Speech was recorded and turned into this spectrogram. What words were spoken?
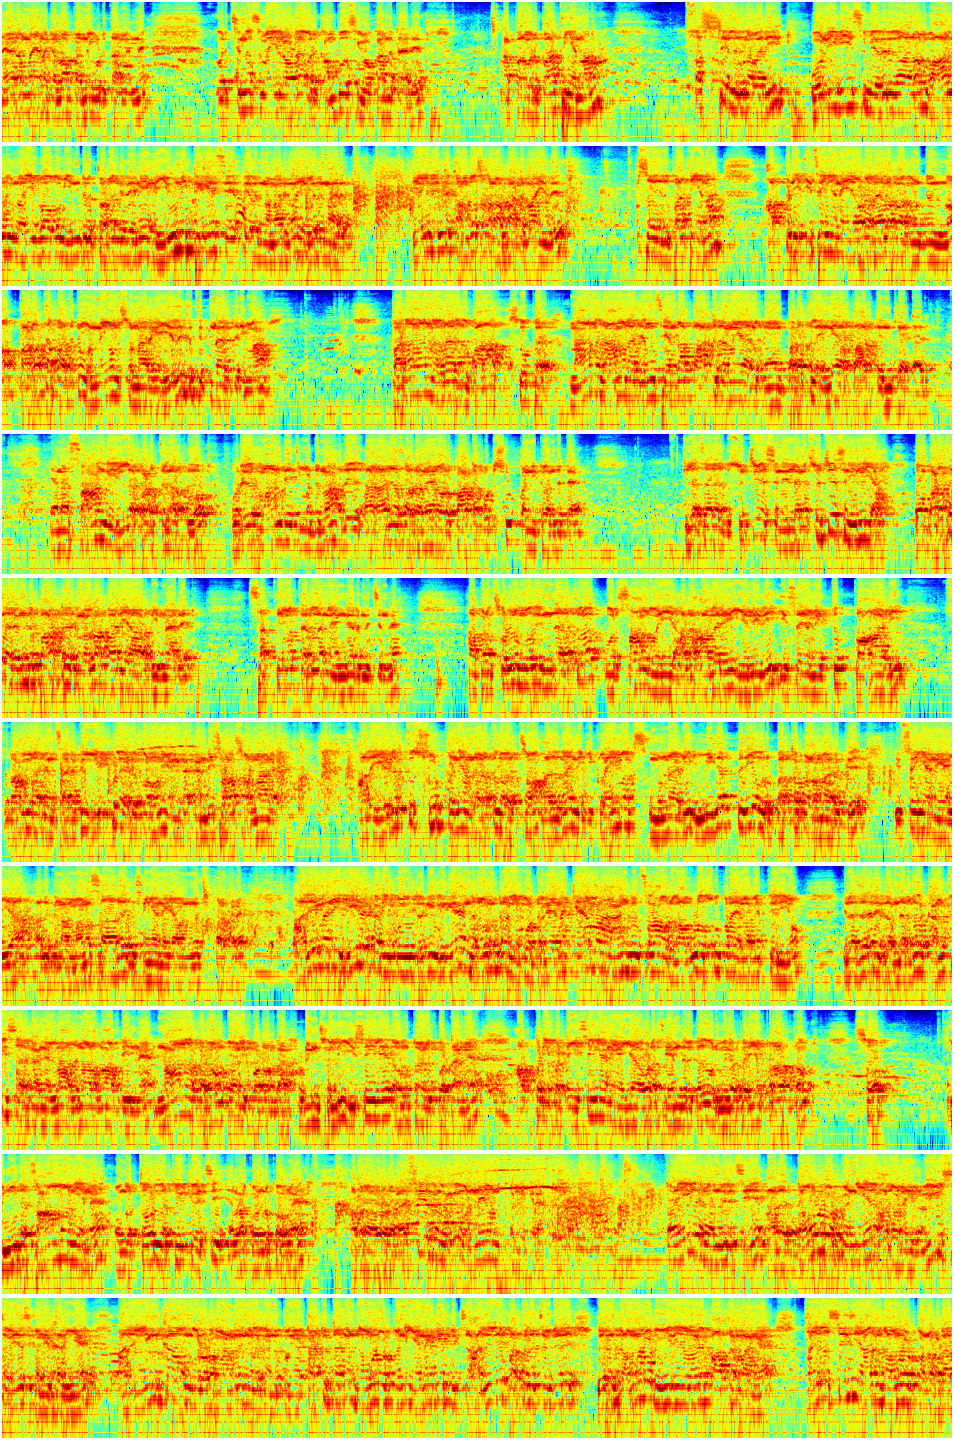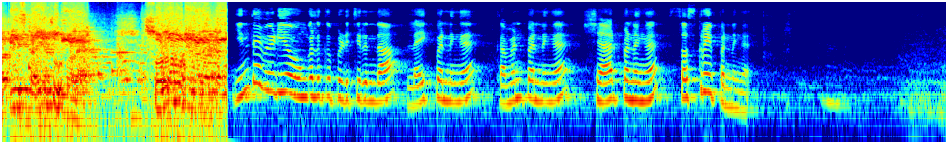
மேடம் தான் எனக்கு எல்லாம் பண்ணி கொடுத்தாங்கன்னு. ஒரு சின்ன ஸ்மைலோட அவர் கம்போசிங் உட்காந்துட்டாரு அப்போ அவர் பார்த்தீங்கன்னா ஃபர்ஸ்ட் எழுதின வரி ஒளி வீசும் எதிர்காலம் வாழ்வின் வைபோகம் இன்று தொடங்குதுன்னு எங்க யூனிட்டுக்கே சேர்த்து எழுதின மாதிரி தான் எழுதினாரு. எழுதிட்டு கம்போஸ் பண்ண பாட்டு தான் இது. ஸோ இது பார்த்தீங்கன்னா அப்படி இசைஞானி வேலை பார்க்க இருந்தோம் படத்தை பார்த்துட்டு ஒன்னே ஒன்று சொன்னாருங்க. எதுக்கு திட்டினார் தெரியுமா? படம் நல்லா இருக்குப்பா சூப்பர். நானும் ராமராஜனும் சேர்ந்தா பாட்டு தானே இருக்கும் படத்துல எங்கேயா பாட்டுன்னு கேட்டாரு. ஏன்னா சாங் இல்ல படத்துல அப்போ. ஒரே ஒரு மாண்டேஜ் மட்டும்தான். அது ராஜா சாரோட வேற ஒரு பாட்டை போட்டு ஷூட் பண்ணிட்டு வந்துட்டேன். இல்ல சார் அது சுச்சுவேஷன் இல்லைங்க சுச்சுவேஷன் இல்லையா? உன் படத்துல ரெண்டு பாட்டு இருக்கு. நல்லா பாரியா அப்படின்னாரு. சத்தியமா தெரில எங்க இருந்துச்சுன்னு. அப்புறம் சொல்லும் போது இந்த இடத்துல ஒரு சாங் வை அதை அவரே எழுதி இசையமைத்து பாடி ராமராஜன் சாருக்கு லிப்ல எடுக்கணும்னு என்கிட்ட கண்டிஷனா சொன்னாங்க. அதை எடுத்து ஷூட் பண்ணி அந்த இடத்துல வச்சோம். அதுதான் இன்னைக்கு கிளைமேக்ஸ்க்கு முன்னாடி மிகப்பெரிய ஒரு பக்கப்படமா இருக்கு. இசைஞானி ஐயா அதுக்கு நான் மனசார இசைஞானி ஐயா நினைச்சு பாக்குறேன் அதே மாதிரி வீரக்கணி போயிட்டு இருக்கு. இதுக்கு ஏன் இந்த ரவுண்ட் ட்ராலி போட்டிருக்கேன் ஏன்னா கேமரா ஆங்கிள்ஸ் எல்லாம் அவருக்கு அவ்வளவு சூப்பரா எல்லாமே தெரியும். இல்ல சார் இது அந்த இடத்துல கன்ஃபியூஸா இருக்காங்க. எல்லாம் அதனாலதான் அப்படின்னு. நானும் அப்ப ரவுண்ட் ட்ராலி போடுறேன் அப்படின்னு சொல்லி இசையிலே ரவுண்ட் ட்ராலி போட்டாங்க. அப்படிப்பட்ட இசைஞானி ஐயாவோட சேர்ந்திருக்கிறது ஒரு மிகப்பெரிய பிராப்தம். சோ இந்த சாமானியனை உங்க தோல்ல தூக்கி வச்சு எல்லாம் கொண்டு போங்க. அப்புறம் அவரோட ரசிகர்களுக்கு ஒன்னே ஒன்று ட்ரைலர் வந்துருச்சு. அதை டவுன்லோட் பண்ணி அதோட வியூஸை வேஸ்ட் பண்ணிடாதீங்க. அது லிங்கா உங்களோட மன்றங்களுக்கு அனுப்புங்க. டக்கு டக்கு டவுன்லோட் பண்ணி எனக்கே பிச்சு. அதுலேயே பத்து லட்சம் பேர் வெறும் டவுன்லோட் வீடியோவே பார்த்துடுறாங்க தயவு செஞ்சு யாரும் டவுன்லோட் பண்ணக்கூடாது. ப்ளீஸ் கை தூக்குங்களேன். சொல்ல முடியல இந்த வீடியோ உங்களுக்கு பிடிச்சிருந்தா லைக் பண்ணுங்க கமெண்ட் பண்ணுங்க ஷேர் பண்ணுங்க சப்ஸ்கிரைப் பண்ணுங்க.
